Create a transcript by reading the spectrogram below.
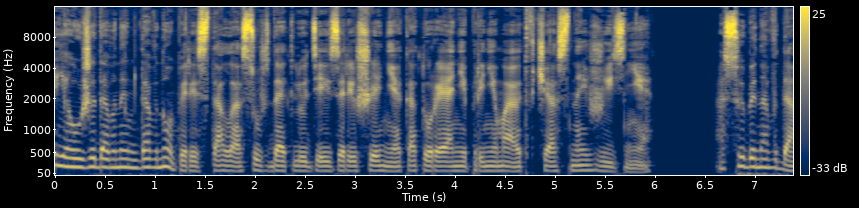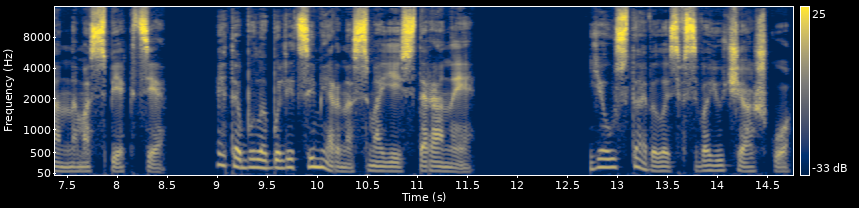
я уже давным-давно перестала осуждать людей за решения, которые они принимают в частной жизни. Особенно в данном аспекте. Это было бы лицемерно с моей стороны». Я уставилась в свою чашку,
